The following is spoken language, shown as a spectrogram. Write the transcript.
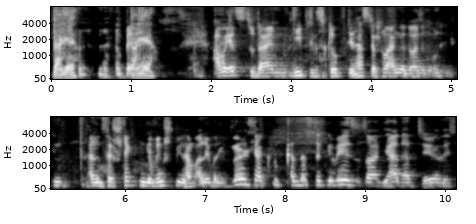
Berrer. Berrer. Aber jetzt zu deinem Lieblingsclub, den hast du ja schon angedeutet. Und in einem versteckten Gewinnspiel haben alle überlegt, welcher Club kann das denn gewesen sein? Ja, natürlich.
